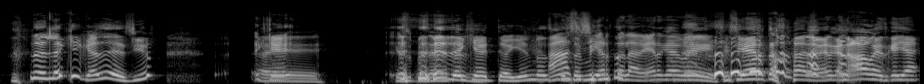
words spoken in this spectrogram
¿No es la que acabas de decir? Eh, que sus pensamientos- de que te oyen los Ah, sí es cierto, la verga, güey. Sí es cierto, la verga. No, güey, es que ya,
